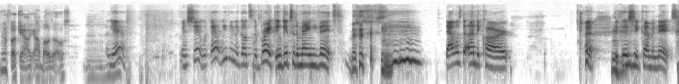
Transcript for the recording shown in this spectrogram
Yeah, fuck y'all, y'all bozos. Mhm. Yeah. And shit, with that, we finna go to the break and get to the main events. That was the undercard. the good shit coming next.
